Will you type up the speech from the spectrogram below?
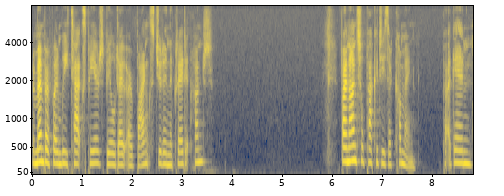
Remember when we taxpayers bailed out our banks during the credit crunch? Financial packages are coming, but again,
